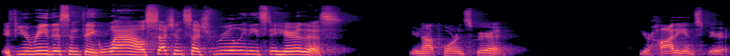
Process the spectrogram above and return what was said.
If you read this and think, wow, such and such really needs to hear this, you're not poor in spirit. You're haughty in spirit.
